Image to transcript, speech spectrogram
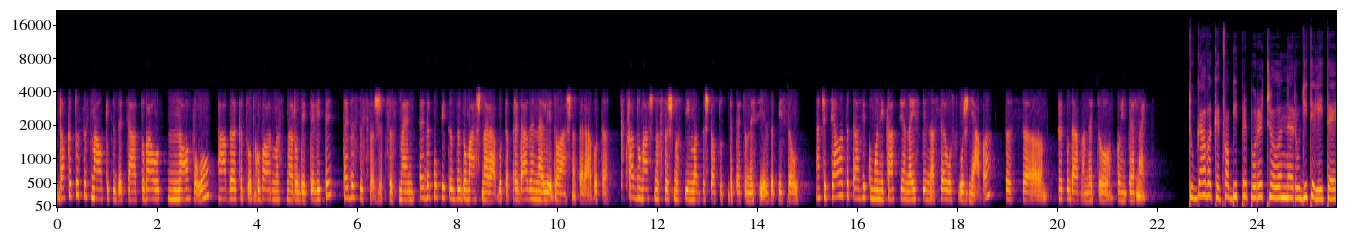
Докато с малките деца това отново пада като отговорност на родителите, те да се свържат с мен, те да попитат за домашна работа, предадена ли е домашната работа, каква домашна всъщност имат, защото детето не си е записал. Значи цялата тази комуникация наистина се осложнява с а, преподаването по интернет. Тогава какво би препоръчала на родителите,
